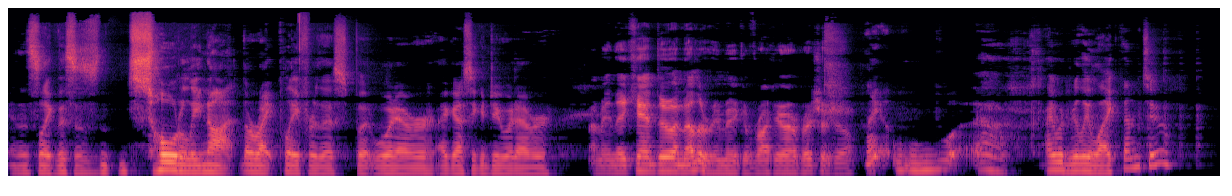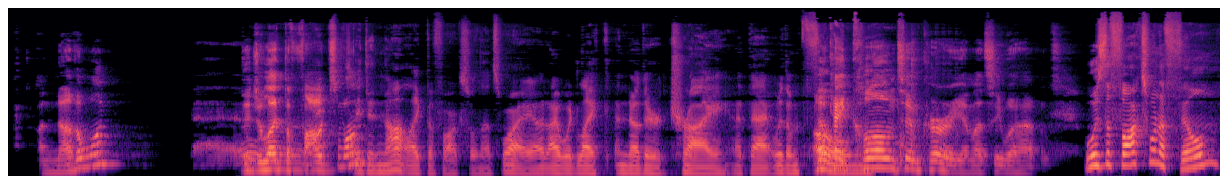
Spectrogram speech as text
And it's like this is totally not the right play for this, but whatever. I guess you could do whatever. I mean, they can't do another remake of Rocky Horror Picture Show. Like ugh, I would really like them to. Another one? Did you like the Uh, Fox I, one? I did not like the Fox one. That's why I, I would like another try at that with a film. Okay, clone Tim Curry and let's see what happens. Was the Fox one a film?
